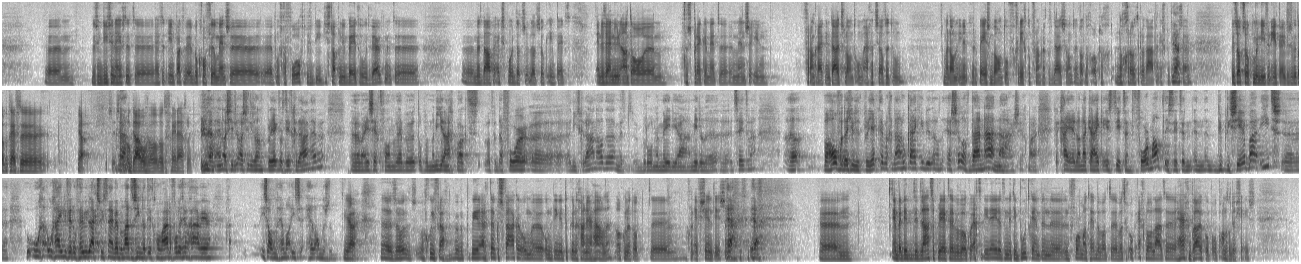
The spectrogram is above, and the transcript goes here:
Ehm, dus in die zin heeft het, heeft het impact. We hebben ook gewoon veel mensen hebben ons gevolgd, dus die, die snappen nu beter hoe het werkt met, met wapenexport. Dat dat is ook impact. En er zijn nu een aantal ehm, gesprekken met mensen in Frankrijk en Duitsland om eigenlijk hetzelfde te doen. Maar dan in een Europese band of gericht op Frankrijk of Duitsland. En wat nog, ook nog, nog grotere wapenexporteurs Ja. zijn. Dus dat is ook een manier van impact. Dus wat dat betreft, eh, ja, zijn Ja. we ook daarover wel, wel tevreden eigenlijk. Ja, en als, je, als jullie dan een project als dit gedaan hebben, eh, waar je zegt van we hebben het op een manier aangepakt wat we daarvoor eh, niet gedaan hadden, met bronnen, media, middelen, et cetera. Eh, behalve dat jullie dit project hebben gedaan, hoe kijken jullie dan er zelf daarna naar? Zeg maar? Ga je er dan naar kijken, is dit een format? Is dit een, een, een dupliceerbaar iets? Eh, hoe, hoe, ga- hoe gaan jullie verder? Of hebben jullie eigenlijk zoiets, nee, we hebben laten zien dat dit gewoon waardevol is en we gaan weer iets anders, helemaal iets heel anders doen? Ja, eh, zo, dat is een goede vraag. We proberen eigenlijk telkens vaker om, eh, om dingen te kunnen gaan herhalen. Ook omdat dat gewoon efficiënt is. Ja, ja. Ehm, en bij dit, dit laatste project hebben we ook wel echt het idee dat we met die bootcamp een, eh, een format hebben wat, eh, wat zich ook echt wel laat eh, hergebruiken op, op andere dossiers.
